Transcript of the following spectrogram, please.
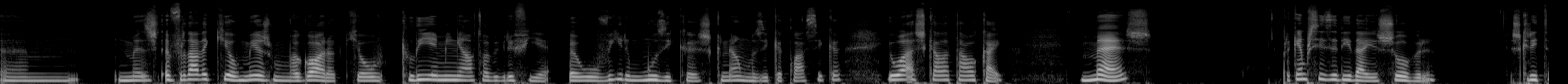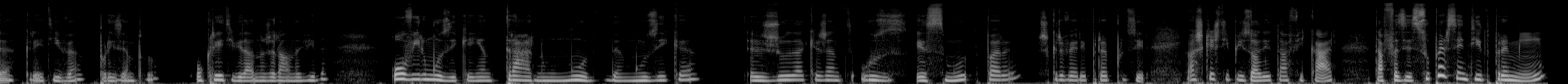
Um, mas a verdade é que eu, mesmo agora que eu que li a minha autobiografia a ouvir músicas que não música clássica, eu acho que ela está ok. Mas, para quem precisa de ideias sobre escrita criativa, por exemplo, ou criatividade no geral na vida, ouvir música e entrar no mood da música ajuda a que a gente use esse mood para escrever e para produzir. Eu acho que este episódio está a ficar, está a fazer super sentido para mim.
